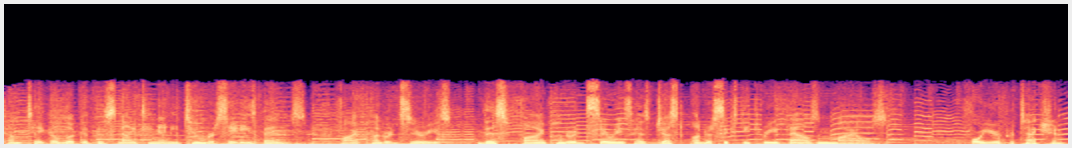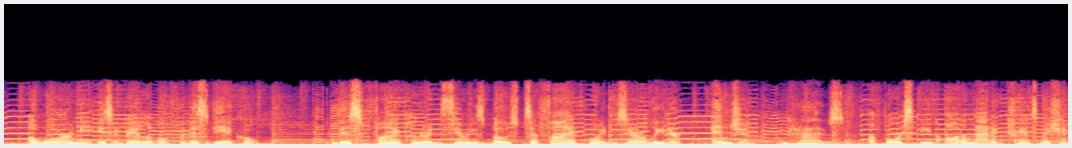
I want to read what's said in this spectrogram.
Come take a look at this 1992 Mercedes-Benz 500 Series. This 500 Series has just under 63,000 miles. For your protection, a warranty is available for this vehicle. This 500 series boasts a 5.0-liter engine and has a 4-speed automatic transmission.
